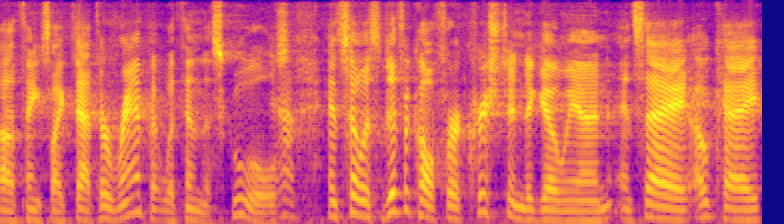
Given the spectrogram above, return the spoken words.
uh, things like that. They're rampant within the schools. Yeah. And so it's difficult for a Christian to go in and say, okay,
